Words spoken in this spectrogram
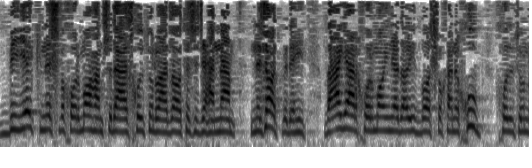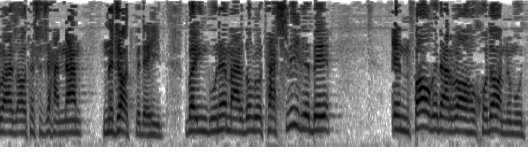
به یک نصف خرما هم شده از خودتون رو از آتش جهنم نجات بدهید و اگر خرمایی ندارید با سخن خوب خودتون رو از آتش جهنم نجات بدهید. و این گونه مردم رو تشویق به انفاق در راه خدا نمود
